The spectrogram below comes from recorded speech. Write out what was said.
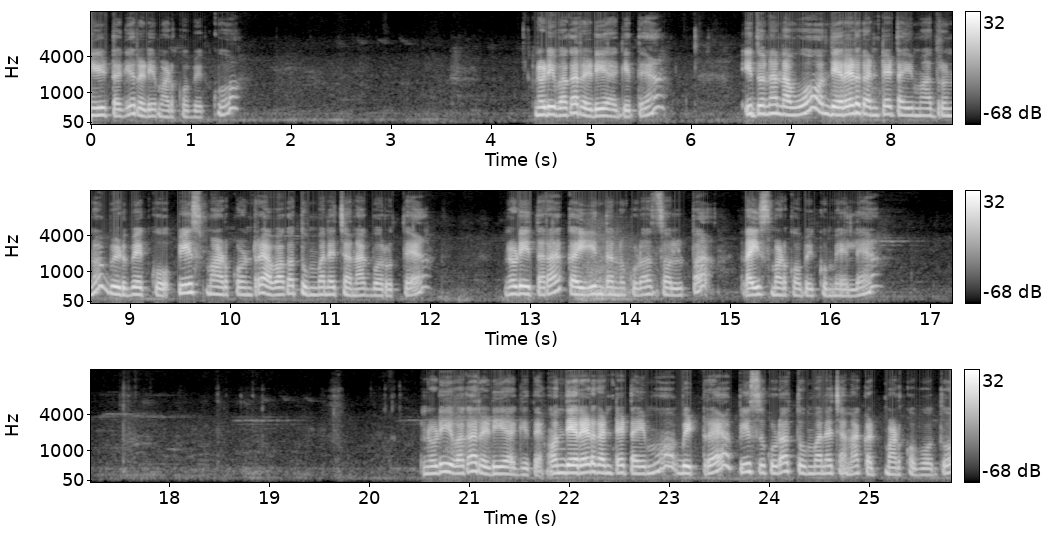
ನೀಟಾಗಿ ರೆಡಿ ಮಾಡ್ಕೋಬೇಕು. ನೋಡಿ ಇವಾಗ ರೆಡಿಯಾಗಿದೆ ಇದನ್ನು ನಾವು ಒಂದು ಎರಡು ಗಂಟೆ ಟೈಮ್ ಆದ್ರೂ ಬಿಡಬೇಕು. ಪೀಸ್ ಮಾಡಿಕೊಂಡ್ರೆ ಆವಾಗ ತುಂಬಾ ಚೆನ್ನಾಗಿ ಬರುತ್ತೆ. ನೋಡಿ ಈ ಥರ ಕೈಯಿಂದನೂ ಕೂಡ ಸ್ವಲ್ಪ ನೈಸ್ ಮಾಡ್ಕೋಬೇಕು ಮೇಲೆ. ನೋಡಿ, ಇವಾಗ ರೆಡಿಯಾಗಿದೆ ಒಂದೆರಡು ಗಂಟೆ ಟೈಮು ಬಿಟ್ಟರೆ ಪೀಸು ಕೂಡ ತುಂಬಾ ಚೆನ್ನಾಗಿ ಕಟ್ ಮಾಡ್ಕೋಬೋದು.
